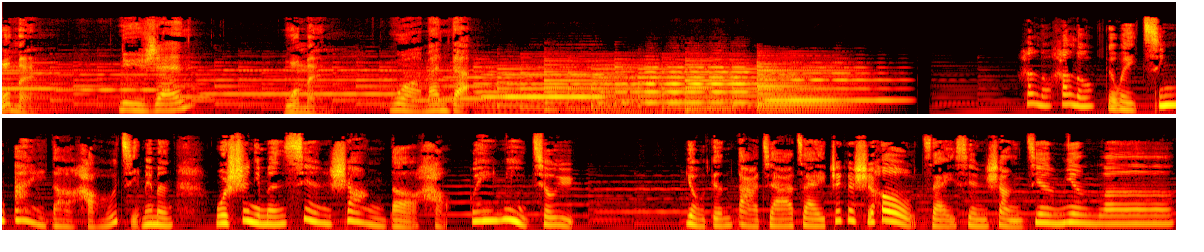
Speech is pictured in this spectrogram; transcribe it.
我们，女人，我们，我们的。Hello，Hello，各位亲爱的好姐妹们，我是你们线上的好闺蜜秋雨，又跟大家在这个时候在线上见面了。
